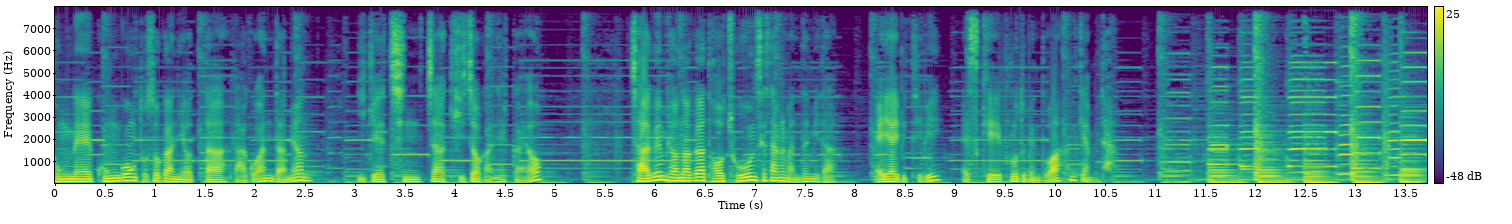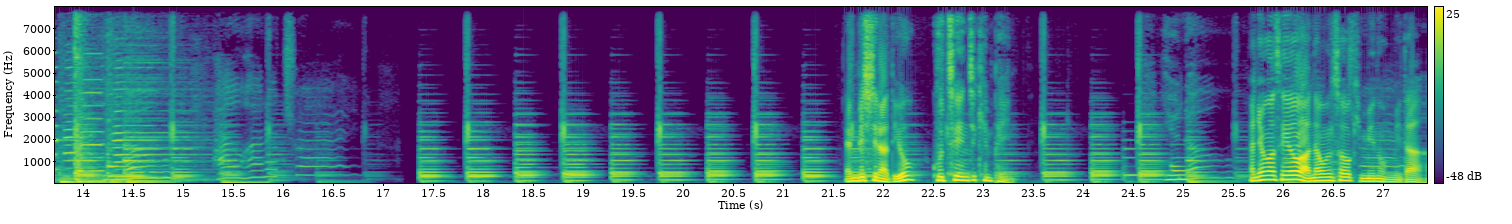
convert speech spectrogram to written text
동네 공공 도서관이었다라고 한다면 이게 진짜 기적 아닐까요? 작은 변화가 더 좋은 세상을 만듭니다. AIBTV, SK 브로드밴드와 함께합니다. MBC 라디오 Good Change 캠페인 안녕하세요. 아나운서 김민호입니다.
